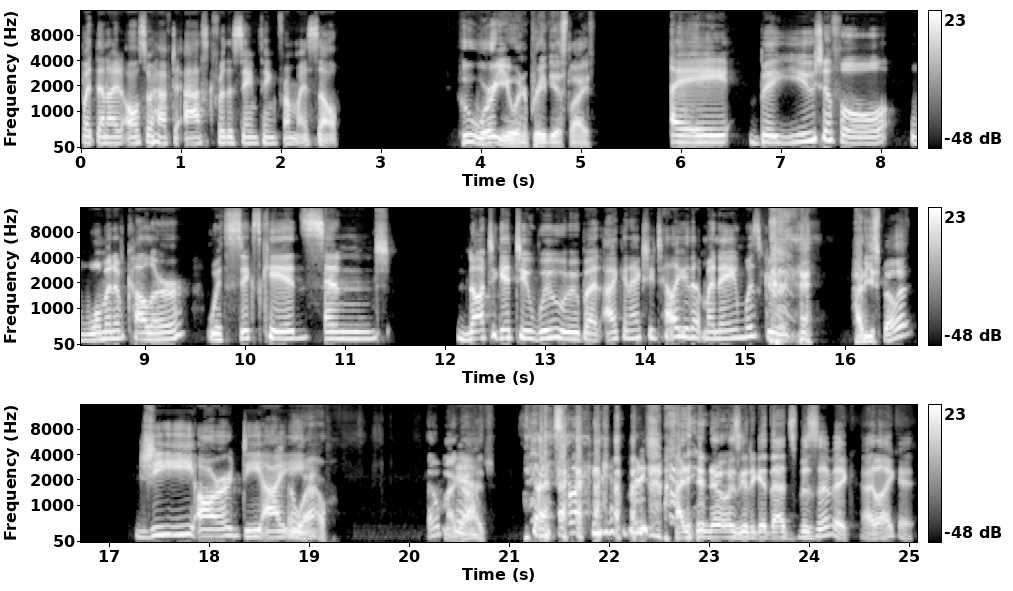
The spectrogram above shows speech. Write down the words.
but then I'd also have to ask for the same thing from myself. Who were you in a previous life? A beautiful woman of color with six kids and not to get too woo woo, but I can actually tell you that my name was Gerd. How do you spell it? G E R D I E. Oh, wow. Oh, my yeah. gosh. Pretty- I didn't know it was going to get that specific. I like it.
